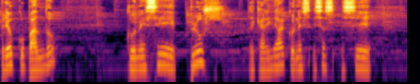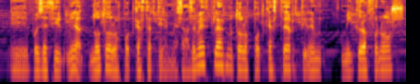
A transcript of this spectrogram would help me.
preocupando con ese plus de calidad, con ese, ese eh, pues decir, mira, no todos los podcasters tienen mesas de mezclas, no todos los podcasters tienen micrófonos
